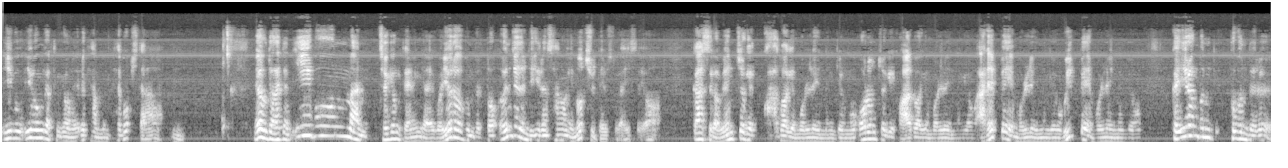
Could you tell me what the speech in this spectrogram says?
이분, 이분 같은 경우는 이렇게 한번 해봅시다. 음. 여러분들 하여튼 이분만 적용되는 게 아니고 여러분들도 언제든지 이런 상황에 노출될 수가 있어요. 가스가 왼쪽에 과도하게 몰려 있는 경우, 오른쪽에 과도하게 몰려 있는 경우, 아랫배에 몰려 있는 경우, 윗배에 몰려 있는 경우, 그 이런 분, 부분들을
